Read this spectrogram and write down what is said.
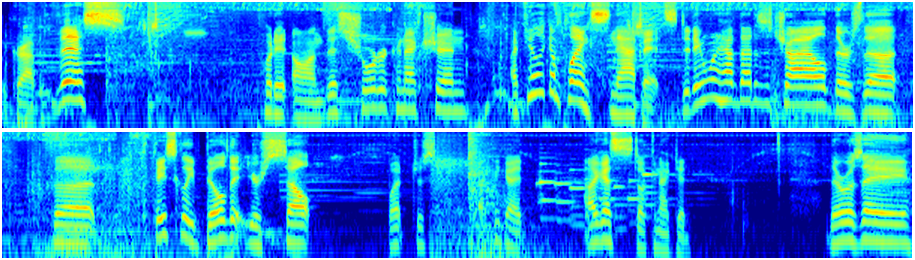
We grab this. Put it on this shorter connection. I feel like I'm playing Snap-its. Did anyone have that as a child? There's the, the, basically build it yourself. What, just, I think I, I guess it's still connected. there was a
